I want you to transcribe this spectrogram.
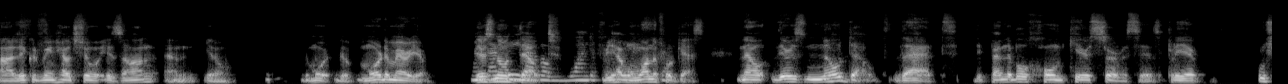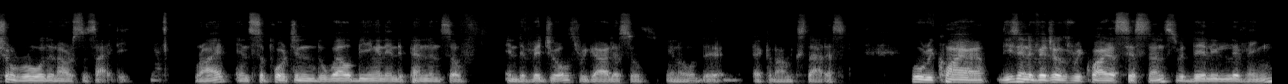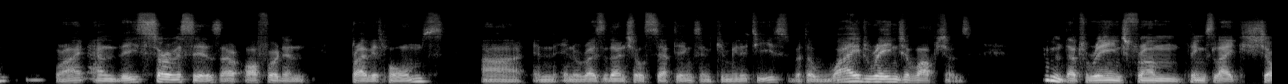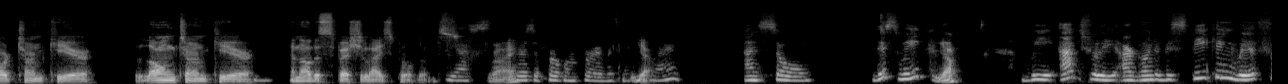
Uh, Liquid Green Health Show is on, and you know, the more the more the merrier. And there's no we have a doubt. wonderful We have a guest. wonderful guest. Now, there's no doubt that dependable home care services play a crucial role in our society, Yeah. right? In supporting the well-being and independence of individuals, regardless of you know their economic status, who require these individuals require assistance with daily living, right? And these services are offered in private homes, uh, in, in residential settings and communities with a wide range of options that range from things like short-term care, long-term care, and other specialized programs. Yes, Right? there's a program for everything, Yeah. right? And so this week, Yeah. we actually are going to be speaking with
